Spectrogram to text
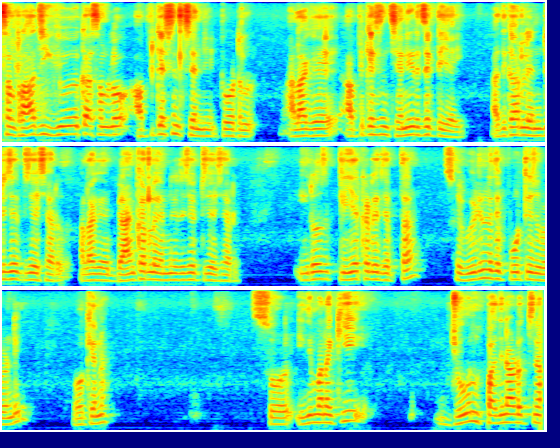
అసలు రాజు యువ వికాసంలో అప్లికేషన్స్ ఎన్ని టోటల్ అలాగే అప్లికేషన్స్ ఎన్ని రిజెక్ట్ అయ్యాయి. అధికారులు ఎన్ని రిజెక్ట్ చేశారు అలాగే బ్యాంకర్లు ఎన్ని రిజెక్ట్ చేశారు ఈరోజు క్లియర్ కట్గా చెప్తా. సో వీడియోని అయితే పూర్తిగా చూడండి. ఓకేనా? సో ఇది మనకి జూన్ పదినాడు వచ్చిన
